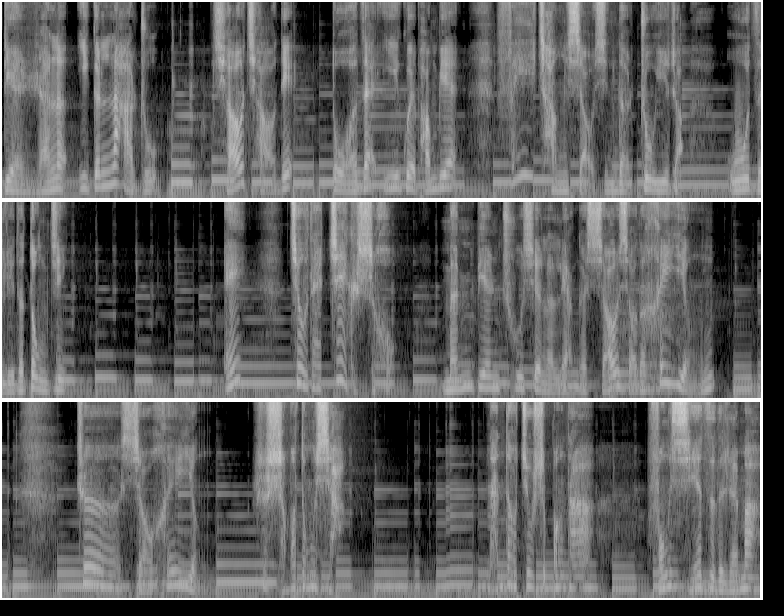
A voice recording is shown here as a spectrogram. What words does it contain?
点燃了一根蜡烛，悄悄地。躲在衣柜旁边，非常小心地注意着屋子里的动静。哎，就在这个时候，门边出现了两个小小的黑影。这小黑影是什么东西啊？难道就是帮他缝鞋子的人吗？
